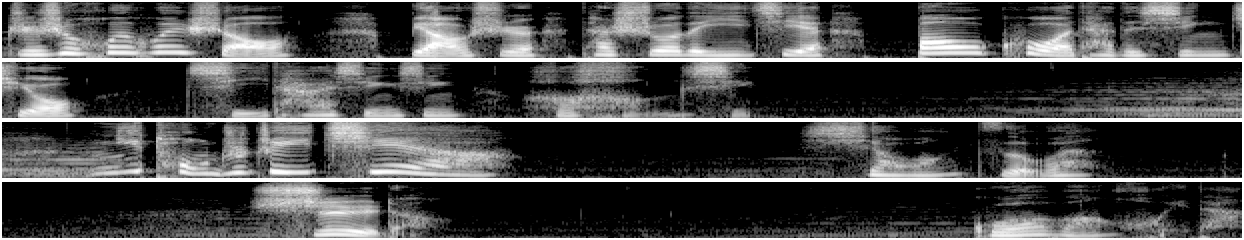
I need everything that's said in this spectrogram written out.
只是挥挥手，表示他说的一切包括他的星球、其他行星和恒星。你统治这一切啊？小王子问。“是的。”国王回答。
